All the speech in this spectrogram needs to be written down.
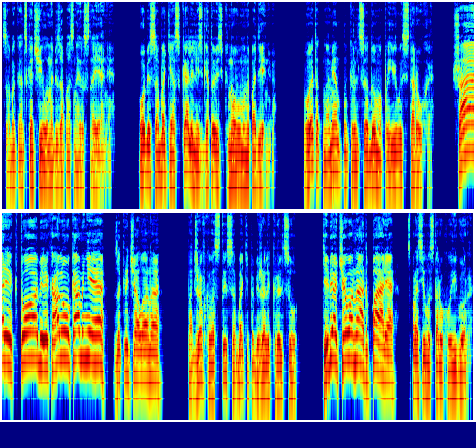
Собака отскочила на безопасное расстояние. Обе собаки оскалились, готовясь к новому нападению. В этот момент на крыльце дома появилась старуха. «Шарик, Тобик, а ну ко мне!» — закричала она. Поджав хвосты, собаки побежали к крыльцу. «Тебя чего надо, паря?» — спросила старуха у Егора.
